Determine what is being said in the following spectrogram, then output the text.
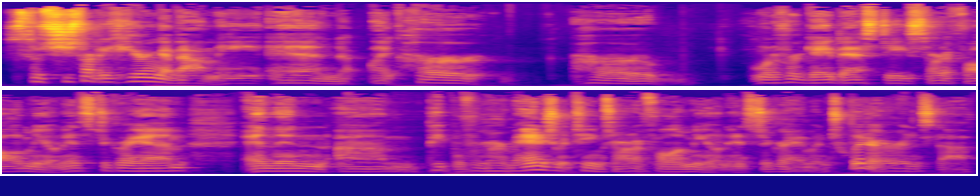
so she started hearing about me, and like her her one of her gay besties started following me on Instagram, and then um, people from her management team started following me on Instagram and Twitter and stuff.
